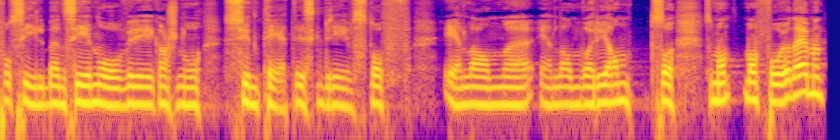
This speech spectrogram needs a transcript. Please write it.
fossilbensin over i kanskje noe syntetisk drivstoff, en eller annen, en eller annen variant. Så, så man, man, får jo det. Men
